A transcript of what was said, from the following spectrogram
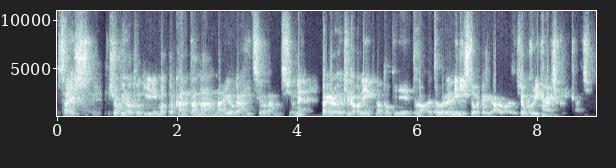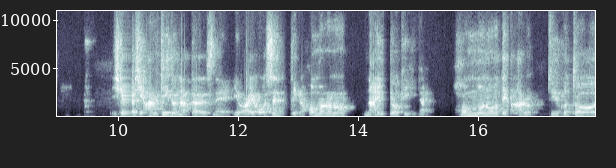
最初初期の時にもっと簡単な内容が必要なんですよね。だからうちのリンクの時に、とところでミニストーリーがあるわけでしょ。繰り返し繰り返し。しかし、ある程度になったらですね、いわゆるオーセンティックな本物の内容を聞きたい。本物であるということ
